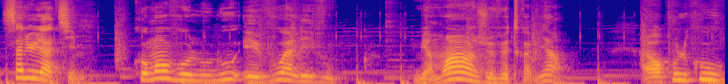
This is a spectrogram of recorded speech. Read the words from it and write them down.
Salut la team. Comment vos loulous et vous allez-vous? Eh bien, moi, je vais très bien. Alors, pour le coup,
